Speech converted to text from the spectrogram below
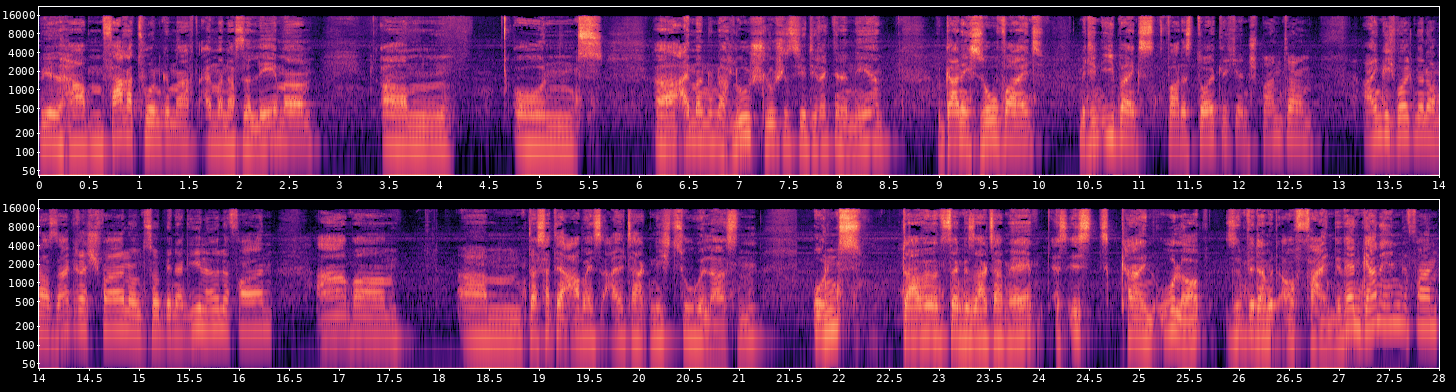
Wir haben Fahrradtouren gemacht, einmal nach Salema ähm, und äh, einmal nur nach Lusch. Lusch ist hier direkt in der Nähe, gar nicht so weit. Mit den E-Bikes war das deutlich entspannter. Eigentlich wollten wir noch nach Zagreb fahren und zur Benagil-Höhle fahren, aber ähm, das hat der Arbeitsalltag nicht zugelassen. Und da wir uns dann gesagt haben, hey, es ist kein Urlaub, sind wir damit auch fein. Wir wären gerne hingefahren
